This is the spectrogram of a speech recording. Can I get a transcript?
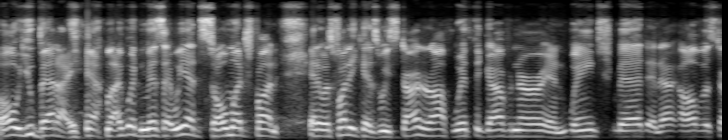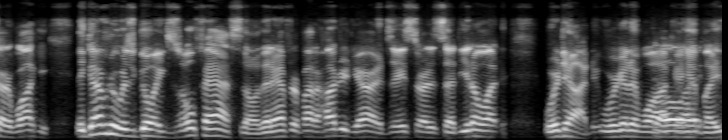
Oh, you bet I am. I wouldn't miss it. We had so much fun. And it was funny because we started off with the governor and Wayne Schmidt, and all of us started walking. The governor was going so fast, though, that after about 100 yards, they started said, you know what? We're done. We're gonna walk. Oh, I have my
